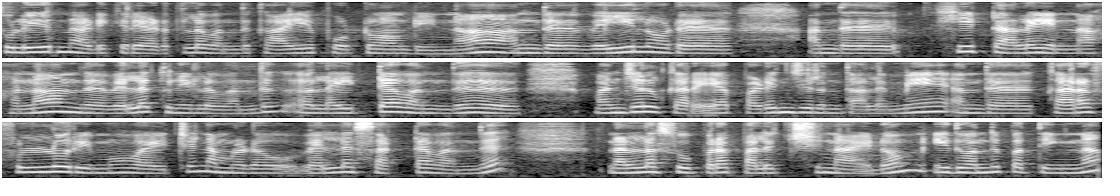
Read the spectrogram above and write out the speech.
சுளிர்னு அடிக்கிற இடத்துல வந்து காய போட்டோம் அப்படின்னா அந்த வெயிலோட அந்த ஹீட்டால் என்னாகும்னா அந்த வெள்ளை துணியில் வந்து லைட்டாக வந்து மஞ்சள் கரையாக படிஞ்சிருந்தாலுமே அந்த கரை ஃபுல்லும் ரிமூவ் ஆகிட்டு நம்மளோட வெள்ளை சட்டை வந்து நல்லா சூப்பராக பளிச்சுன்னு ஆகிடும் இது வந்து பார்த்திங்கன்னா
